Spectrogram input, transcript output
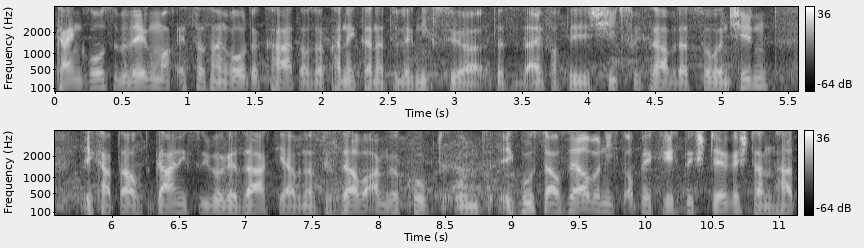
keine große Bewegung mache, ist das eine rote Karte. Also kann ich da natürlich nichts für. Das ist einfach, die Schiedsrichter haben das so entschieden. Ich habe da auch gar nichts über gesagt. Die haben das sich selber angeguckt und ich wusste auch selber nicht, ob ich richtig stillgestanden hat.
